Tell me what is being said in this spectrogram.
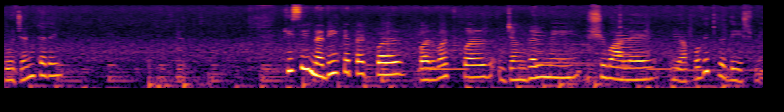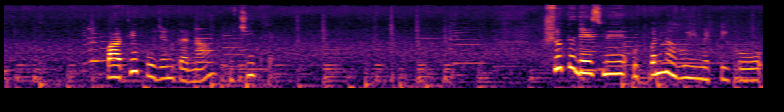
पूजन करें। किसी नदी के तट पर, पर्वत पर, जंगल में, शिवालय या पवित्र देश में पार्थिव पूजन करना उचित है। शुद्ध देश में उत्पन्न हुई मिट्टी को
